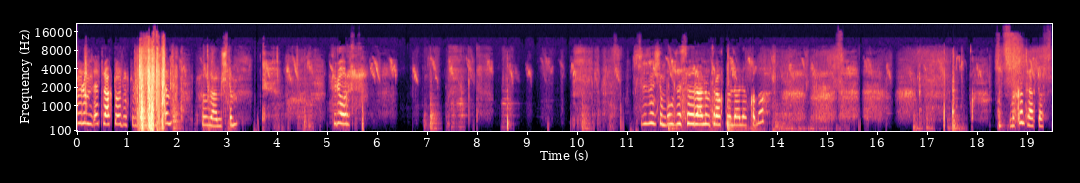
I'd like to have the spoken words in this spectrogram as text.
Bölümde traktörde. Söz vermiştim. Sürüyoruz. Sizin için bolca öğrendim traktörle alakalı. Bakın traktör.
